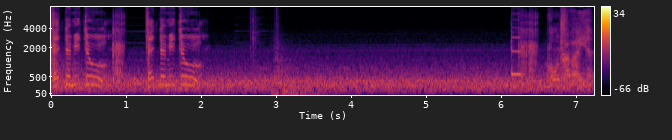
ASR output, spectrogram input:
Faites demi-tour Faites demi-tour travail.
